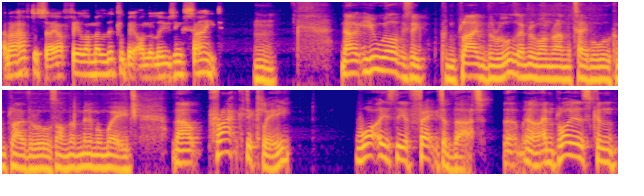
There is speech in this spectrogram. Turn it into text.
And I have to say, I feel I'm a little bit on the losing side. Now, you will obviously comply with the rules. Everyone around the table will comply with the rules on the minimum wage. Now, practically, what is the effect of that? Uh, you know, employers can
